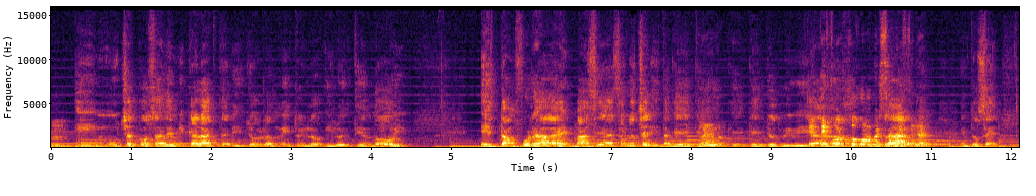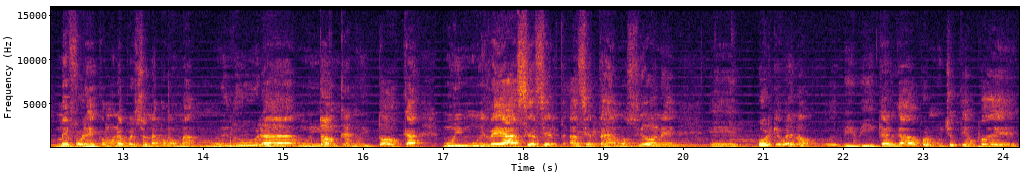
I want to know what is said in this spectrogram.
Mm. y muchas cosas de mi carácter, y yo lo admito y lo, y lo entiendo hoy, están forjadas en base a esa racherita que, que, Claro. que- que yo Te, vivía. te forjó como persona Claro. al final. Entonces me forjé como una persona como más muy dura, muy tosca. muy tosca, muy muy reacia a, ciert- a ciertas emociones, eh, porque bueno, viví cargado por mucho tiempo de,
